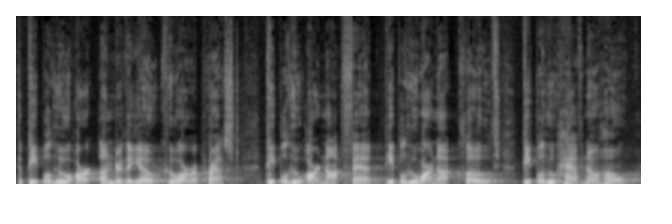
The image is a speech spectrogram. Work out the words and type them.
The people who are under the yoke, who are oppressed, people who are not fed, people who are not clothed, people who have no home.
